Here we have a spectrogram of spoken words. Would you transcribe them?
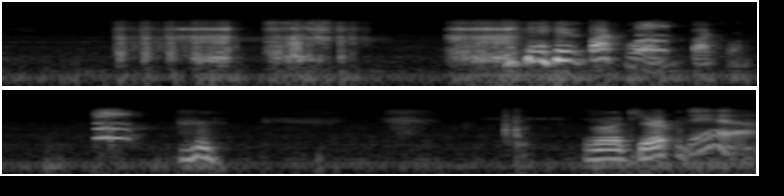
He's back one. Back one. Isn't that cute? Yeah.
